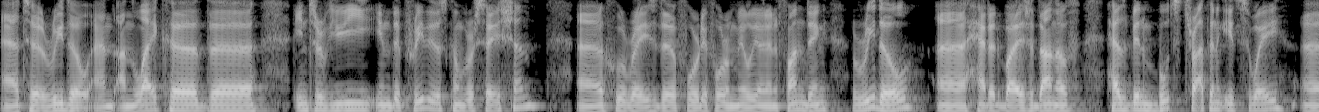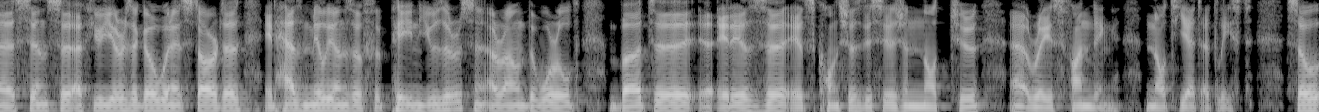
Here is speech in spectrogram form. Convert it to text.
at uh, Readdle. And unlike uh, the interviewee in the previous conversation, who raised 44 million in funding, Readdle uh, headed by Zhadanov, has been bootstrapping its way uh, since uh, a few years ago when it started. It has millions of paying users around the world, but uh, it is uh, its conscious decision not to uh, raise funding, not yet at least. So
